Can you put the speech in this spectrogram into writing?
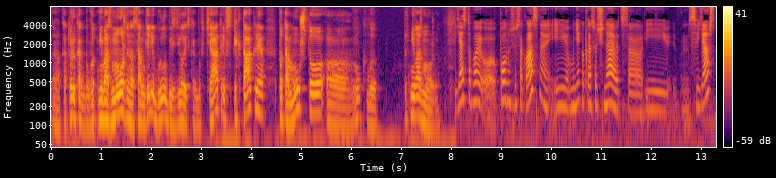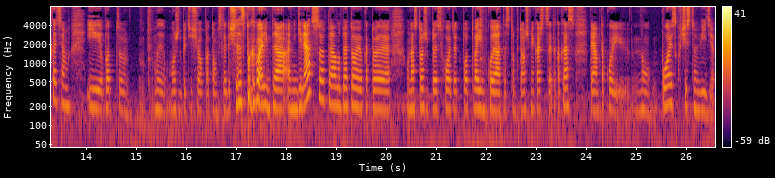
А, который как бы вот невозможно на самом деле было бы сделать как бы в театре, в спектакле, потому что а, ну как бы невозможно. Я с тобой э, полностью согласна, и мне как раз очень нравится и Свияж с этим, и вот э, мы, может быть, еще потом в следующий раз поговорим про аннигиляцию, про лабораторию, которая у нас тоже происходит под твоим кураторством, потому что, мне кажется, это как раз прям такой, ну, поиск в чистом виде.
